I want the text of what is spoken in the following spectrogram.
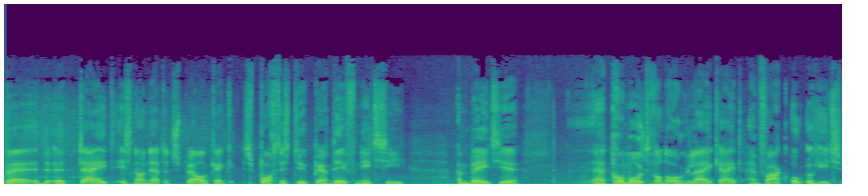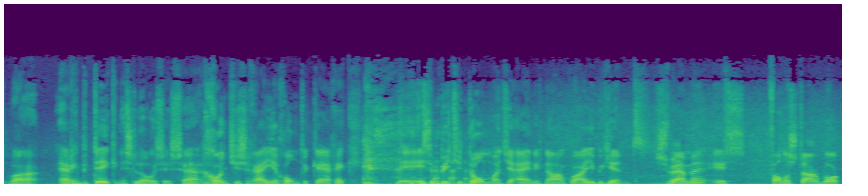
de, de, tijd is nou net het spel. Kijk, sport is natuurlijk per definitie een beetje het promoten van de ongelijkheid. En vaak ook nog iets waar erg betekenisloos is. Hè? Rondjes rijden rond de kerk is een beetje dom, want je eindigt namelijk waar je begint. Zwemmen is van een startblok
